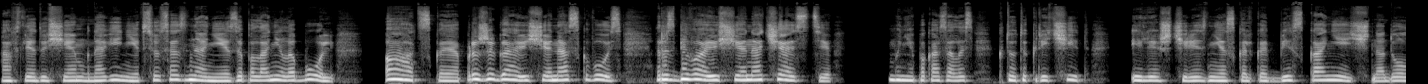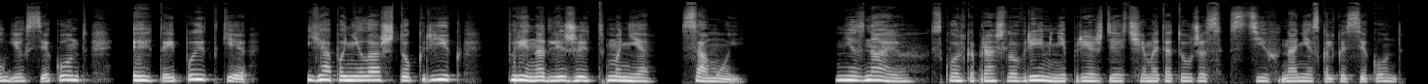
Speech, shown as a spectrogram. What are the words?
а в следующее мгновение все сознание заполонила боль, адская, прожигающая насквозь, разбивающая на части. Мне показалось, кто-то кричит, и лишь через несколько бесконечно долгих секунд этой пытки я поняла, что крик принадлежит мне самой. Не знаю, сколько прошло времени, прежде чем этот ужас стих на несколько секунд.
